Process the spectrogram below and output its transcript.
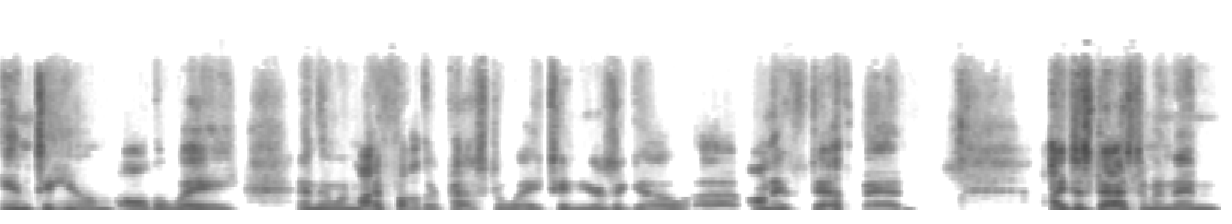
into him all the way. And then when my father passed away ten years ago uh, on his deathbed, I just asked him, and then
